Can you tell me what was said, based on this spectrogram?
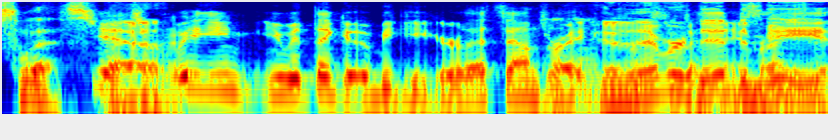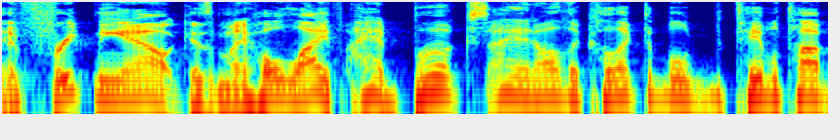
Swiss. Yeah, Yeah. well, you, you would think it would be Giger. That sounds right. It never Swiss did to me. right? It freaked me out because my whole life I had books. I had all the collectible tabletop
